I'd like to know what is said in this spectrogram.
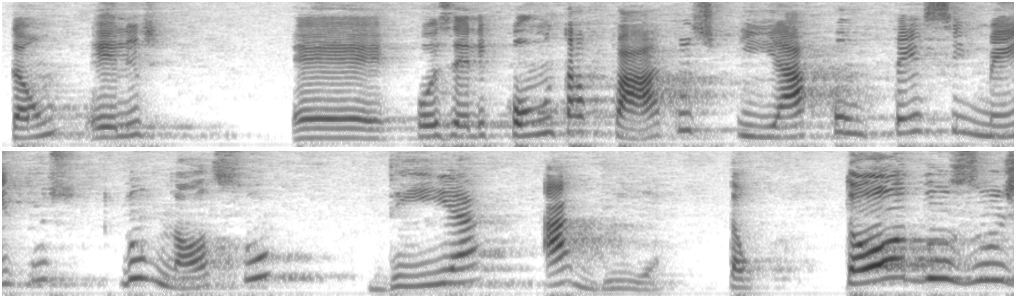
Então, ele, é, pois ele conta fatos e acontecimentos do nosso dia a dia. Então, todos os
